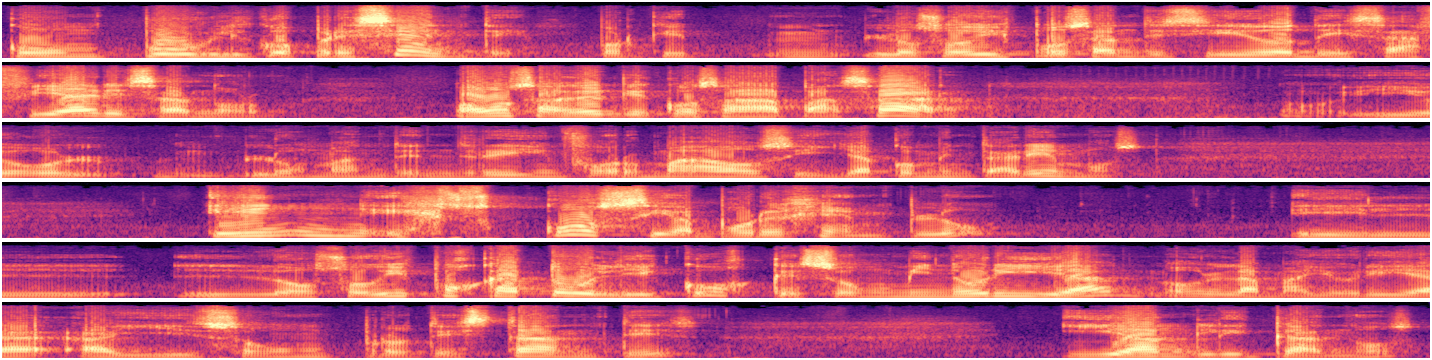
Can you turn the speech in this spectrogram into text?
con público presente, porque mm, los obispos han decidido desafiar esa norma. Vamos a ver qué cosa va a pasar. Y yo los mantendré informados y ya comentaremos. En Escocia, por ejemplo, los obispos católicos, que son minoría, la mayoría allí son protestantes y anglicanos,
